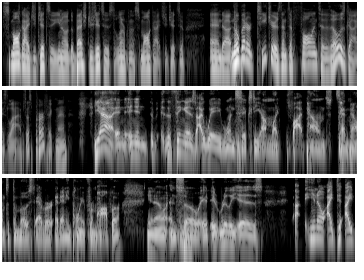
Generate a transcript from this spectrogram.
small guy jujitsu. You know, the best jujitsu is to learn from the small guy jujitsu. and uh, no better teachers than to fall into those guys' laps. That's perfect, man. Yeah, and and, and the, the thing is, I weigh 160. I'm like five pounds, ten pounds at the most ever at any point from Hoffa, you know, and so it it really is. You know, I, I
